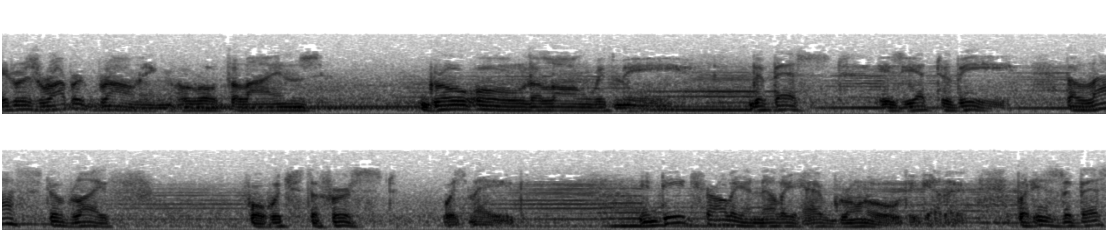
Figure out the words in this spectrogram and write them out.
It was Robert Browning who wrote the lines Grow old along with me. The best is yet to be. The last of life for which the first was made. Indeed, Charlie and Nellie have grown old together. But is the best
